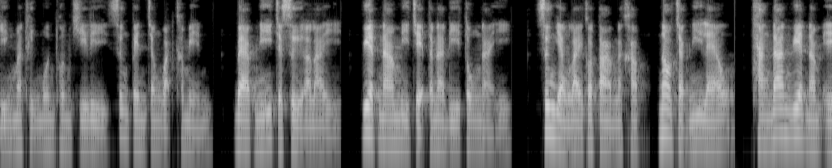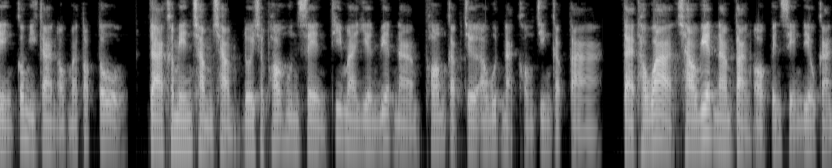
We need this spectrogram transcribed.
ยิงมาถึงมณฑลคีรี ซึ่งเป็นจังหวัดเขมร แบบนี้จะสื่ออะไร เวียดนามมีเจตนาดีตรงไหน ซึ่งอย่างไรก็ตามนะครับ นอกจากนี้แล้ว ทางด้านเวียดนามเองก็มีการออกมาตอบโต้ด่าเขมรฉ่ำๆ โดยเฉพาะฮุนเซนที่มาเยือนเวียดนามพร้อมกับเจออาวุธหนักของจริงกับตา แต่ทว่าชาวเวียดนามต่างออกเป็นเสียงเดียวกัน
